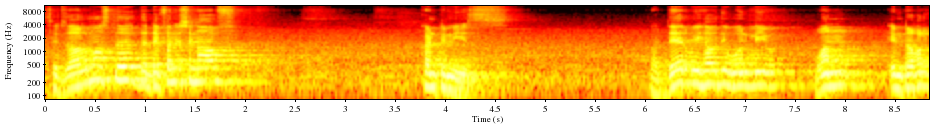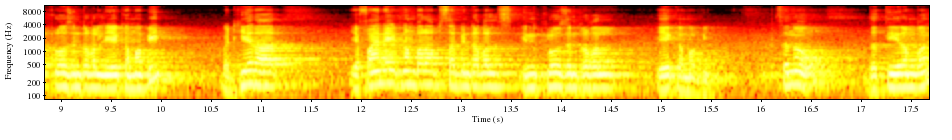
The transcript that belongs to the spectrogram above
So it's almost the, the definition of continuous. But there we have the only one interval closed interval a comma b. But here are a finite number of subintervals in closed interval a comma b so now the theorem 1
